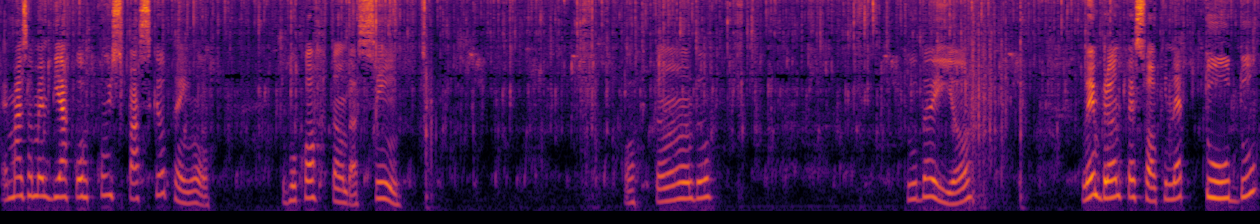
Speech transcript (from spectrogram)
É mais ou menos de acordo com o espaço que eu tenho, ó. Eu vou cortando assim. Cortando. Tudo aí, ó. Lembrando, pessoal, que não é tudo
